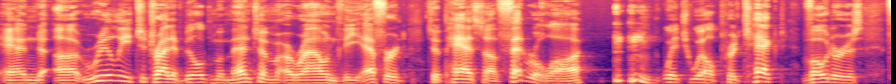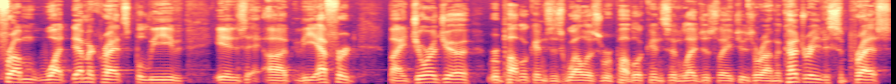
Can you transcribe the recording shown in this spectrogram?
and uh, really to try to build momentum around the effort to pass a federal law which will protect voters from what Democrats believe is uh, the effort by Georgia Republicans as well as Republicans in legislatures around the country to suppress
